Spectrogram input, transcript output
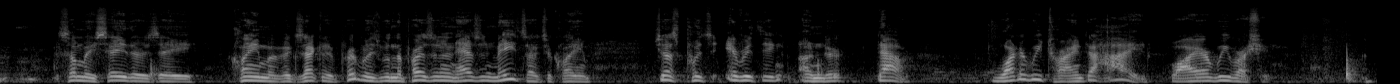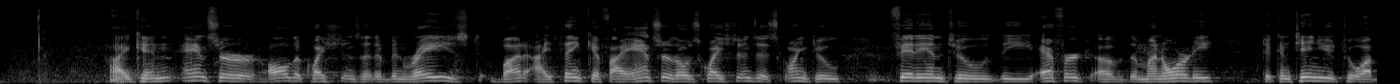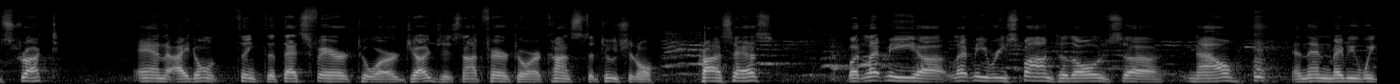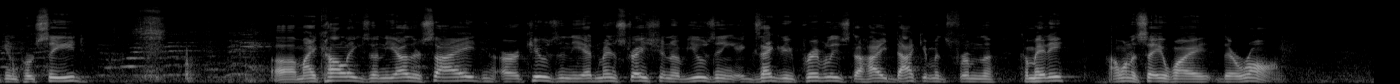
somebody say there's a claim of executive privilege when the president hasn't made such a claim just puts everything under doubt. What are we trying to hide? Why are we rushing? I can answer all the questions that have been raised, but I think if I answer those questions, it's going to fit into the effort of the minority to continue to obstruct. And I don't think that that's fair to our judge. It's not fair to our constitutional process. But let me, uh, let me respond to those uh, now, and then maybe we can proceed. Uh, my colleagues on the other side are accusing the administration of using executive privilege to hide documents from the committee. I want to say why they're wrong.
